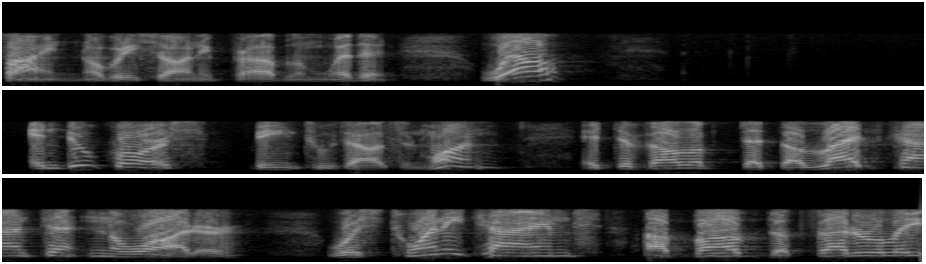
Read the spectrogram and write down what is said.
Fine, nobody saw any problem with it. Well, in due course, being 2001, it developed that the lead content in the water was 20 times above the federally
